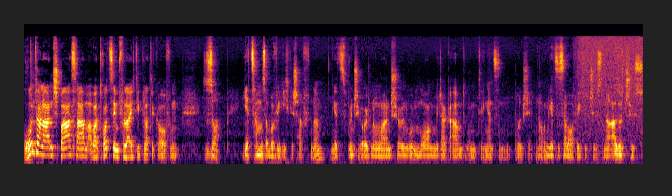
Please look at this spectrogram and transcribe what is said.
runterladen, Spaß haben, aber trotzdem vielleicht die Platte kaufen. So, Jetzt haben wir es aber wirklich geschafft. Ne? Jetzt wünsche ich euch nochmal einen schönen guten Morgen, Mittag, Abend und den ganzen Bullshit. Ne? Und jetzt ist aber auch wirklich Tschüss. Ne? Also Tschüss.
